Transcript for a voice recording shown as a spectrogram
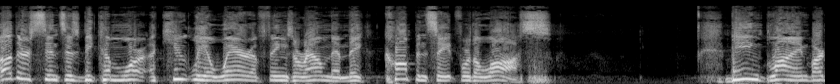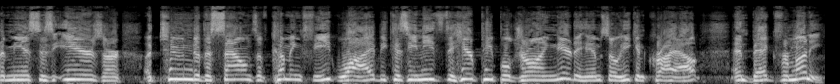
other senses become more acutely aware of things around them. They compensate for the loss. Being blind, Bartimaeus' ears are attuned to the sounds of coming feet. Why? Because he needs to hear people drawing near to him so he can cry out and beg for money.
